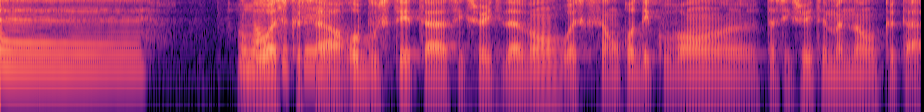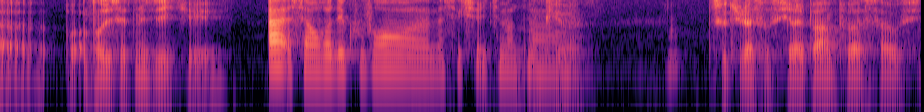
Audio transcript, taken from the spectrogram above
Euh... En Non, gros, est-ce que ça a reboosté ta sexualité d'avant ou est-ce que c'est en redécouvrant euh, ta sexualité maintenant que tu as entendu cette musique et... Ah, c'est en redécouvrant euh, ma sexualité maintenant. Ok, euh, ouais. Est-ce que tu l'associerais pas un peu à ça aussi?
